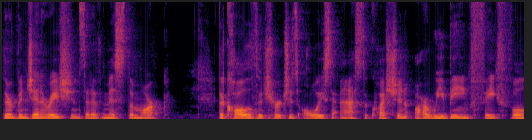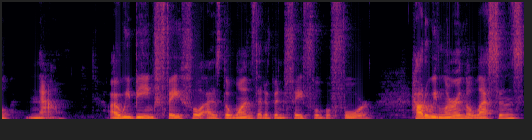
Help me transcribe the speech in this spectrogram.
There have been generations that have missed the mark. The call of the church is always to ask the question Are we being faithful now? Are we being faithful as the ones that have been faithful before? How do we learn the lessons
